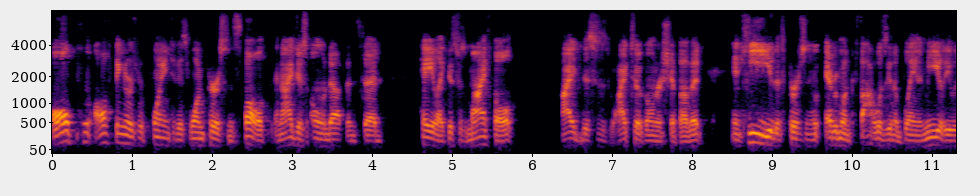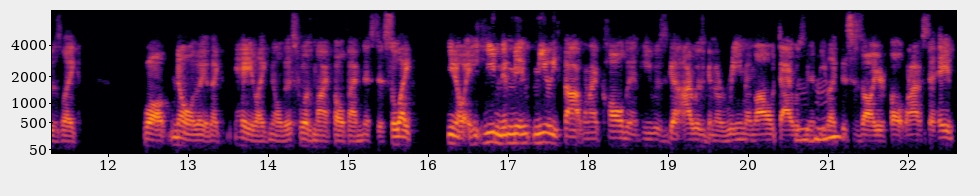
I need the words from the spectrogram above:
all, all fingers were pointing to this one person's fault. And I just owned up and said, Hey, like this was my fault. I, this is, I took ownership of it. And he, this person who everyone thought was going to blame immediately was like, well, no, they like, hey, like, no, this was my fault. I missed it. So like, you know, he, he immediately thought when I called him, he was gonna, I was gonna ream him out. I was mm-hmm. gonna be like, mm-hmm. this is all your fault. When I said, hey,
